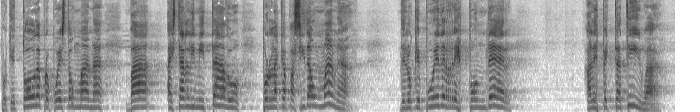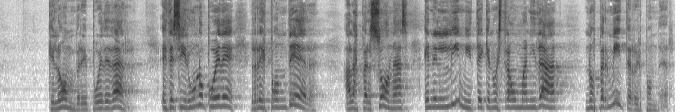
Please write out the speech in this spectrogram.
porque toda propuesta humana va a estar limitado por la capacidad humana de lo que puede responder a la expectativa que el hombre puede dar. Es decir, uno puede responder a las personas en el límite que nuestra humanidad nos permite responder.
